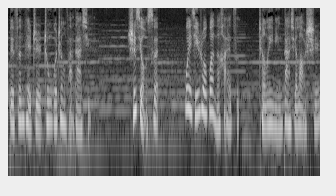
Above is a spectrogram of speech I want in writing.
被分配至中国政法大学。十九岁，位极弱冠的孩子成了一名大学老师。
